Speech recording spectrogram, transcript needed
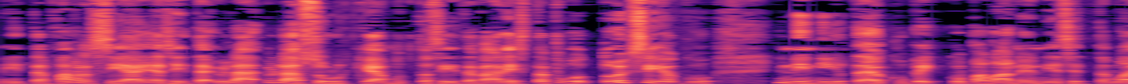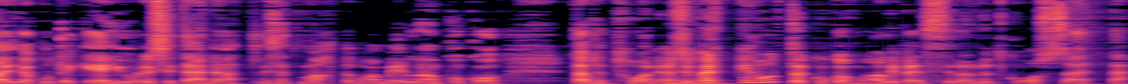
niitä varsia ja siitä ylä, yläsulkia, mutta siitä välistä puuttuisi joku, niin niiltä joku pikku palanen ja sitten vaan joku tekee juuri sitä, ja ajattelisi, että mahtavaa, meillä on koko, tämä nyt huone mm. mutta koko maalipensselin on nyt koossa, että,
